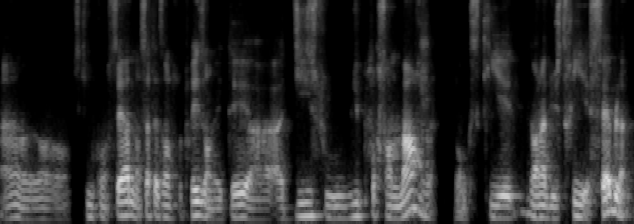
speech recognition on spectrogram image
Hein, euh, en ce qui me concerne, dans certaines entreprises, on était à, 10 ou 8 de marge, donc ce qui est dans l'industrie est faible.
